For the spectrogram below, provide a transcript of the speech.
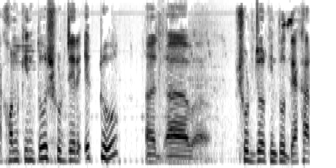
এখন কিন্তু সূর্যের একটু সূর্য কিন্তু দেখার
